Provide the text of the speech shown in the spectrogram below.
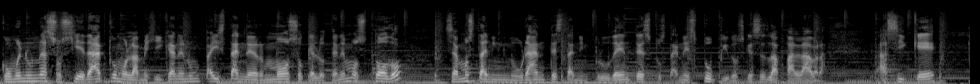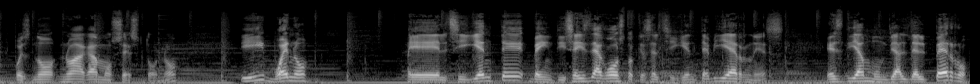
como en una sociedad como la mexicana, en un país tan hermoso que lo tenemos todo, seamos tan ignorantes, tan imprudentes, pues tan estúpidos, que esa es la palabra. Así que, pues no, no hagamos esto, ¿no? Y bueno, el siguiente 26 de agosto, que es el siguiente viernes, es Día Mundial del Perro.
